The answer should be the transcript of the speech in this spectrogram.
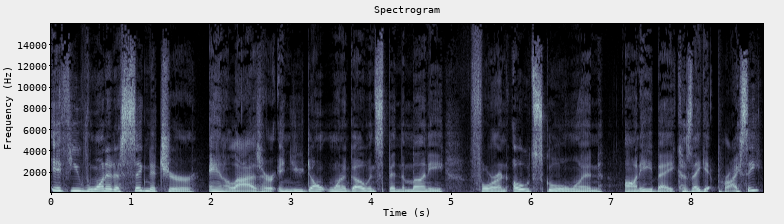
if you've wanted a signature analyzer and you don't want to go and spend the money for an old school one on eBay because they get pricey,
